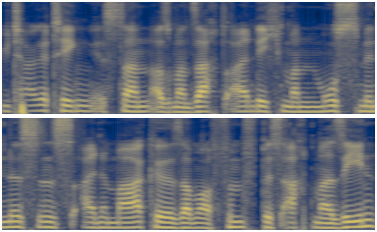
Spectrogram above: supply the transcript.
Retargeting ist dann, also man sagt eigentlich, man muss mindestens eine Marke, sagen wir fünf bis acht Mal sehen,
